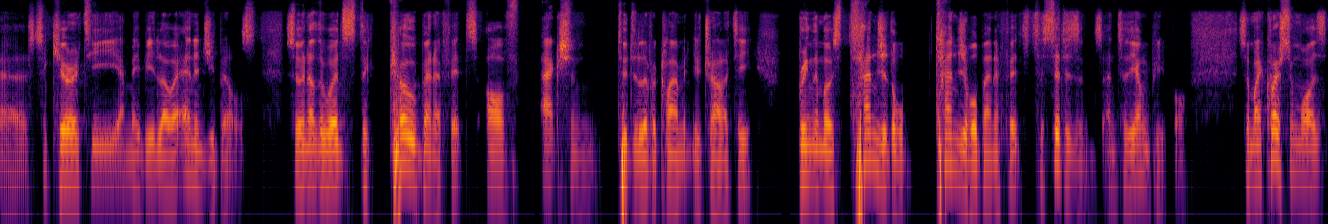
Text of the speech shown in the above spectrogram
uh, security and maybe lower energy bills. So in other words, the co-benefits of action to deliver climate neutrality bring the most tangible tangible benefits to citizens and to the young people. So my question was,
